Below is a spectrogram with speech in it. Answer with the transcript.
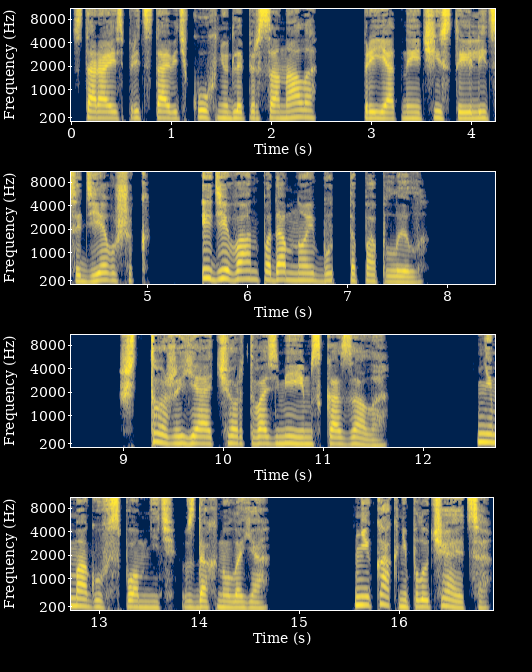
стараясь представить кухню для персонала, приятные чистые лица девушек, и диван подо мной будто поплыл. Что же я, черт возьми, им сказала? Не могу вспомнить, вздохнула я. Никак не получается.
